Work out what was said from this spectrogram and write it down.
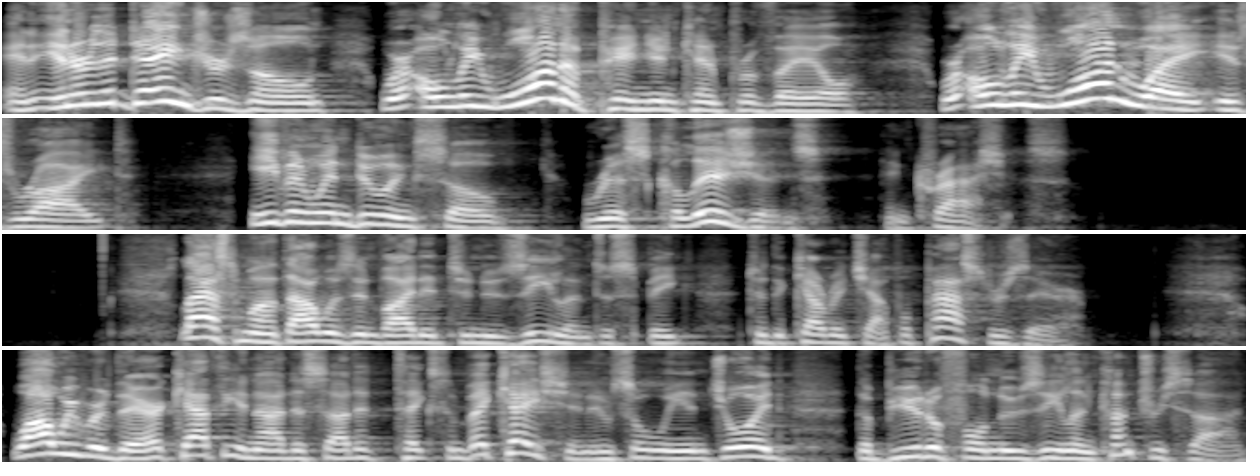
and enter the danger zone where only one opinion can prevail, where only one way is right, even when doing so risk collisions and crashes. Last month, I was invited to New Zealand to speak to the Calvary Chapel pastors there. While we were there, Kathy and I decided to take some vacation, and so we enjoyed the beautiful New Zealand countryside.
